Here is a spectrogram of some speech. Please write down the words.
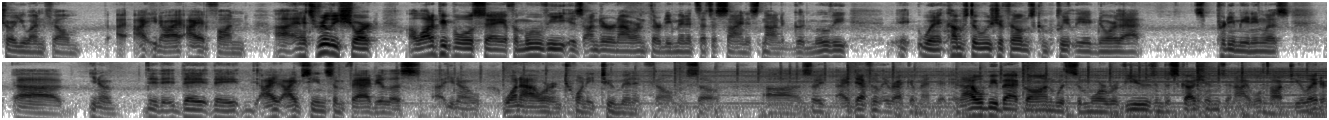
Chor Yuen film. I, I you know I, I had fun, uh, and it's really short a lot of people will say if a movie is under an hour and 30 minutes, that's a sign it's not a good movie. It, when it comes to wuxia films, completely ignore that. It's pretty meaningless. Uh, you know, they, they, they, they I, have seen some fabulous, uh, you know, one hour and 22 minute films. So, uh, so I definitely recommend it. And I will be back on with some more reviews and discussions, and I will talk to you later.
